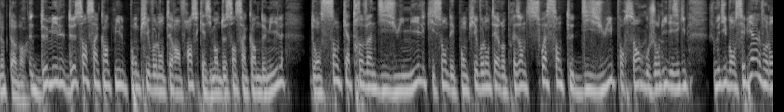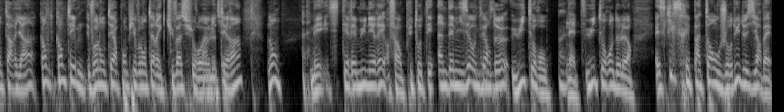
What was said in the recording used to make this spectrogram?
octobre. 2000, 250 000 pompiers volontaires en France, quasiment 252 000, dont 198 000 qui sont des pompiers volontaires, représentent 78% aujourd'hui des équipes. Je me dis, bon, c'est bien le volontariat. hein. Quand, quand tu es volontaire, pompier volontaire et que tu vas sur euh, le métier. terrain, non. Mais tu es rémunéré, enfin, ou plutôt tu es indemnisé à hauteur de 8 euros. Net. 8 euros de l'heure. Est-ce qu'il serait pas temps aujourd'hui de se dire, ben,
